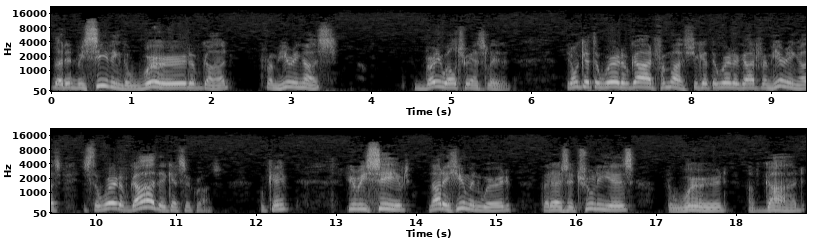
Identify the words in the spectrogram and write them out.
that in receiving the Word of God from hearing us, very well translated. You don't get the Word of God from us. You get the Word of God from hearing us. It's the Word of God that gets across. Okay? You received not a human word, but as it truly is, the Word of God,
